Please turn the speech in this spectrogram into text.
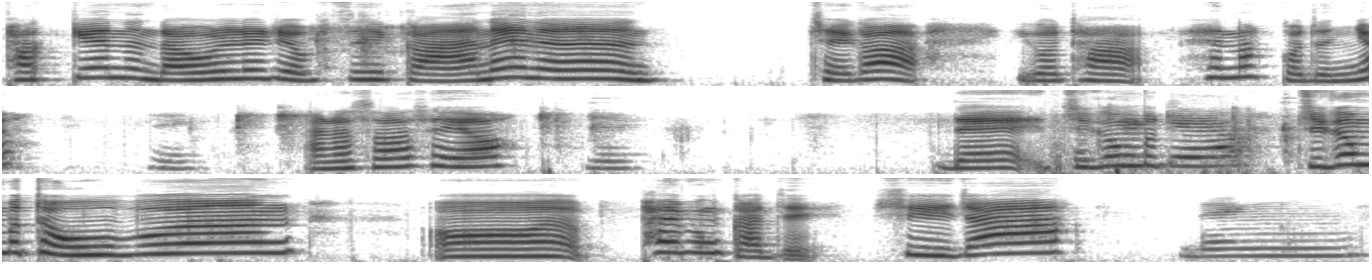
밖에는 나올 일이 없으니까 안에는 제가 이거 다 해놨거든요. 네. 알아서 하세요. 네. 네, 지금부터, 할게요. 지금부터 5분, 어, 8분까지. 시작. 냉.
